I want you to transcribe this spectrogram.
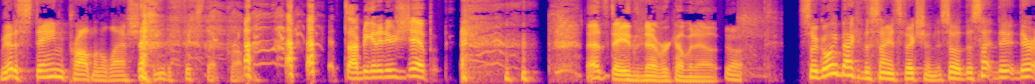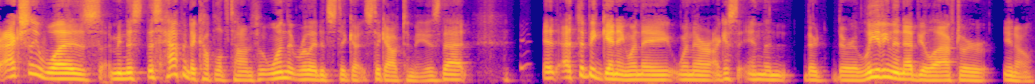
We had a stain problem on the last ship. We need to fix that problem. Time to get a new ship. that stain's never coming out. Yeah. So going back to the science fiction, so the sci- there, there actually was. I mean, this this happened a couple of times, but one that really did stick out, stick out to me is that at, at the beginning when they when they're I guess in the they're they're leaving the nebula after you know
